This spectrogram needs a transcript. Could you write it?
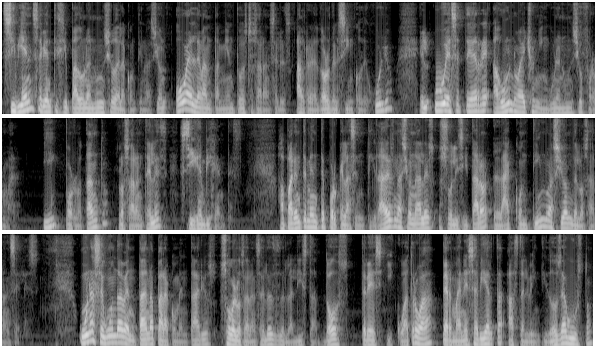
Si bien se había anticipado un anuncio de la continuación o el levantamiento de estos aranceles alrededor del 5 de julio, el USTR aún no ha hecho ningún anuncio formal y, por lo tanto, los aranceles siguen vigentes aparentemente porque las entidades nacionales solicitaron la continuación de los aranceles. Una segunda ventana para comentarios sobre los aranceles de la lista 2, 3 y 4A permanece abierta hasta el 22 de agosto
